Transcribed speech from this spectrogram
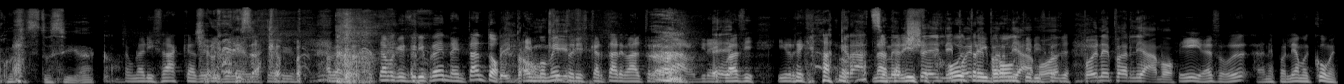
Questo sì, ecco. C'è una risacca C'è una terribile. risacca. Vabbè, aspettiamo che si riprenda. Intanto è il momento di scartare l'altro regalo, direi Eh, quasi il regalo Grazie Shelley, oltre poi ai ne bronchi di parliamo. Scarpia- eh. Poi ne parliamo. Sì, adesso eh, ne parliamo e come.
